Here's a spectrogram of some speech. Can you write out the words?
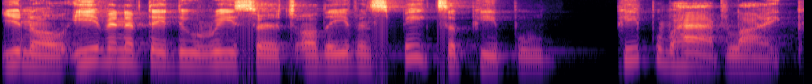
you know, even if they do research or they even speak to people, people have like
